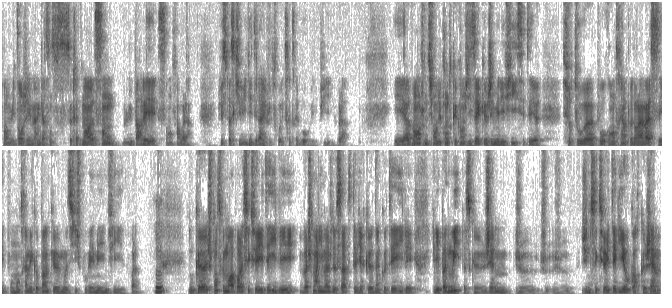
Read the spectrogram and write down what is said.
Pendant 8 ans, j'ai aimé un garçon secrètement sans lui parler, sans, enfin voilà juste parce qu'il était là et je le trouvais très très beau. Et puis voilà. Et avant, je me suis rendu compte que quand je disais que j'aimais les filles, c'était euh, surtout euh, pour rentrer un peu dans la masse et pour montrer à mes copains que moi aussi je pouvais aimer une fille. Voilà. Mmh. Donc euh, je pense que mon rapport à la sexualité, il est vachement à l'image de ça. C'est-à-dire que d'un côté, il est, il est épanoui parce que j'aime, je, je, j'ai une sexualité liée au corps que j'aime.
